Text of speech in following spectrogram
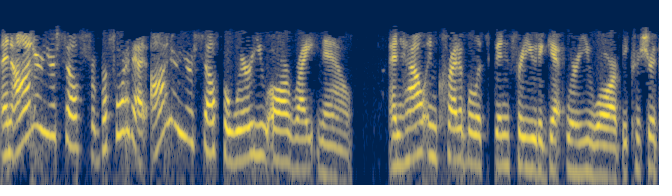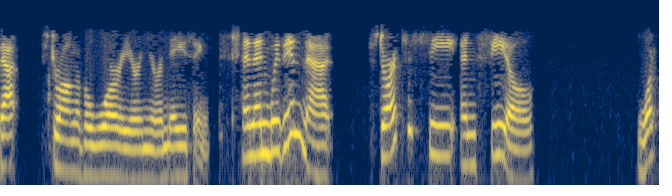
And honor yourself for, before that, honor yourself for where you are right now and how incredible it's been for you to get where you are because you're that strong of a warrior and you're amazing. And then within that, start to see and feel what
